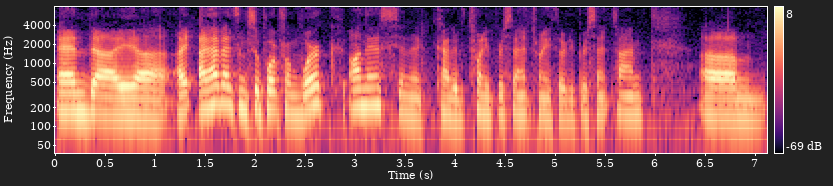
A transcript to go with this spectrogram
and I, uh, I, I, have had some support from work on this in a kind of 20%, 20, 30% time. Um,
